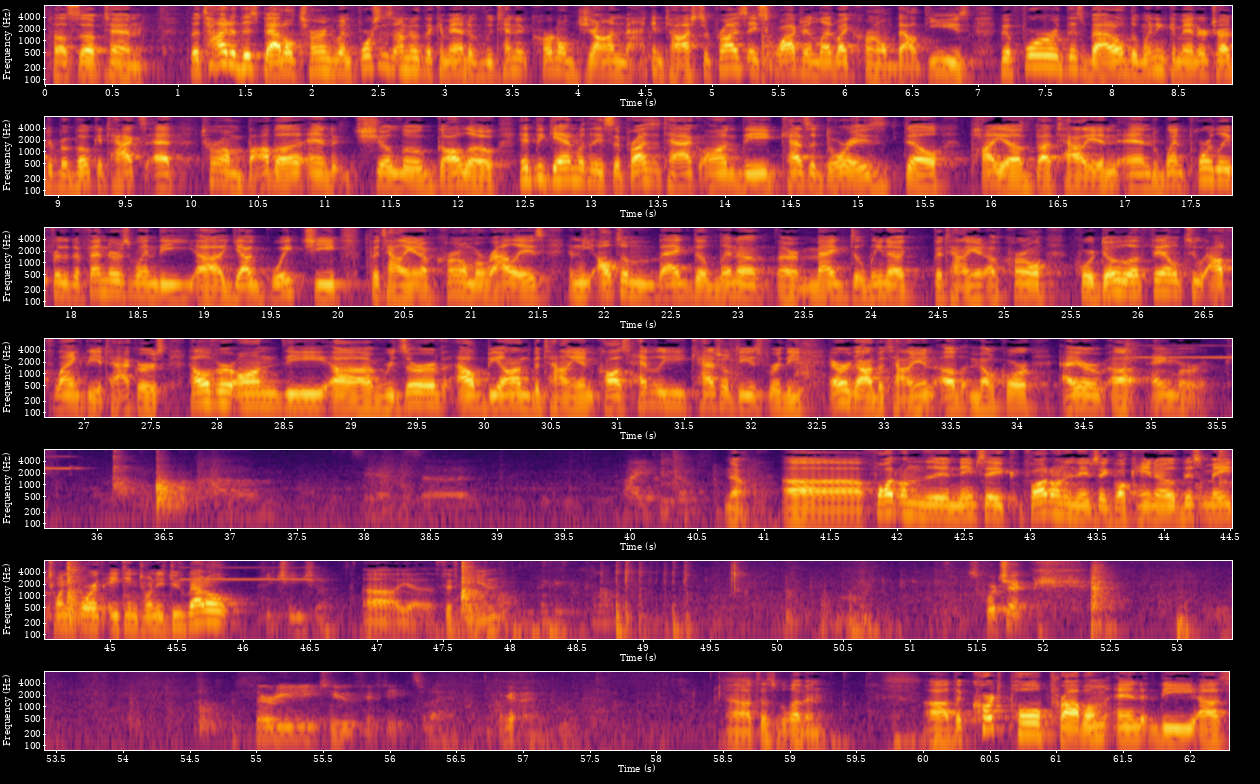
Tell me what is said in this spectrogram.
Toss up 10. The tide of this battle turned when forces under the command of Lieutenant Colonel John McIntosh surprised a squadron led by Colonel Valdez. Before this battle, the winning commander tried to provoke attacks at Turambaba and Chilogalo. It began with a surprise attack on the Cazadores del Paya battalion and went poorly for the defenders when the uh, Yaguachi battalion of Colonel Morales and the Alta Magdalena or Magdalena battalion of Colonel Cordova failed to outflank the attackers. However, on the uh, reserve Albion battalion caused heavy casualties for the Aragon battalion of Melchor Ayer, uh, Aymeric. No, uh, fought on the namesake fought on the namesake volcano this May twenty fourth, eighteen twenty two battle. Pichincha. Uh, yeah, fifteen. I think it could come up. Score check. 30 to 50. That's what I have. Okay. Uh, it does 11. Uh, the cart pole problem and the uh,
